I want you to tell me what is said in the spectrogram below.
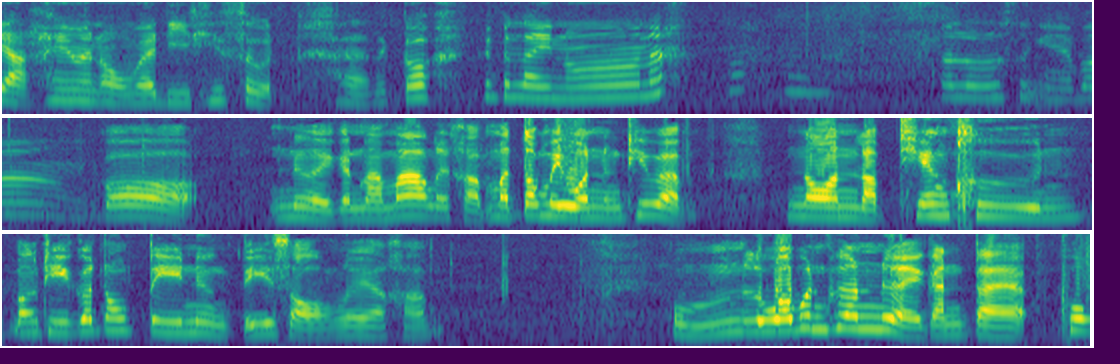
อยากให้มันออกมาดีที่สุดค่ะแต่ก็ไม่เป็นไรเนาะนะแล้วเรารู้สึกไงบ้าง ก็เหนื่อยกันมามากเลยครับ มันต้องมีวันหนึ่งที่แบบนอนหลับเที่ยงคืน บางทีก็ต้องตีหนึ่งตีสองเลยอะครับ ผมรู้ว่าเพื่อนๆ เหนื่อยกันแต่พวก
